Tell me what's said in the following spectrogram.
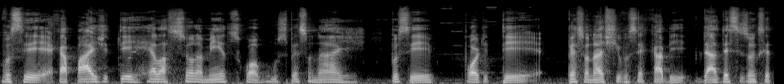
você é capaz de ter relacionamentos com alguns personagens, você pode ter personagens que você acabe da decisão que você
